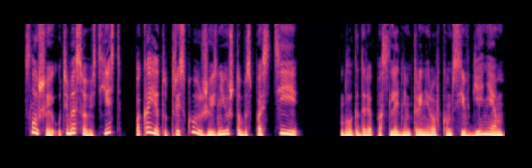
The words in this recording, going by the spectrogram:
«Слушай, у тебя совесть есть? Пока я тут рискую жизнью, чтобы спасти...» Благодаря последним тренировкам с Евгением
